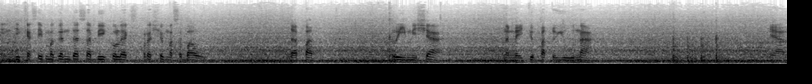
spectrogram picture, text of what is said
Hindi kasi maganda sa Bicol Express yung masabaw. Dapat creamy siya na medyo patuyo na. Yan.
